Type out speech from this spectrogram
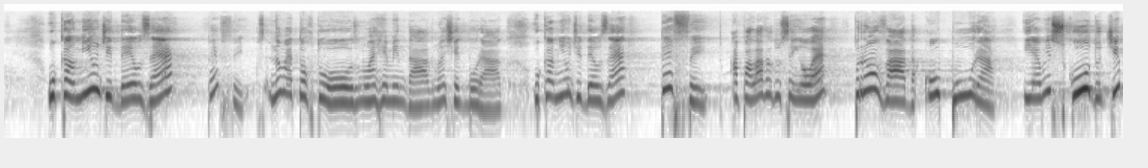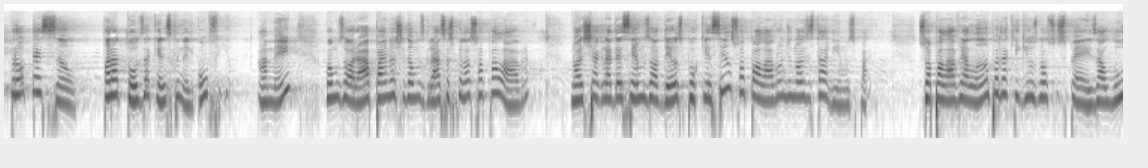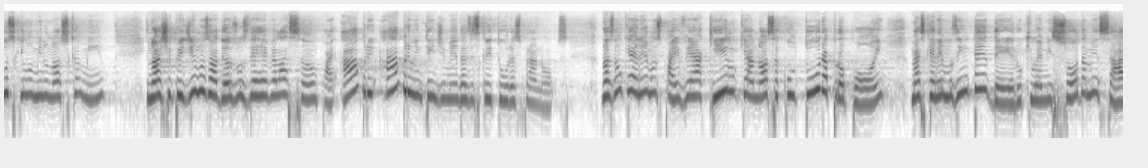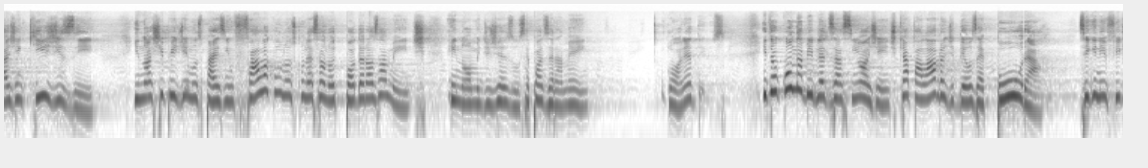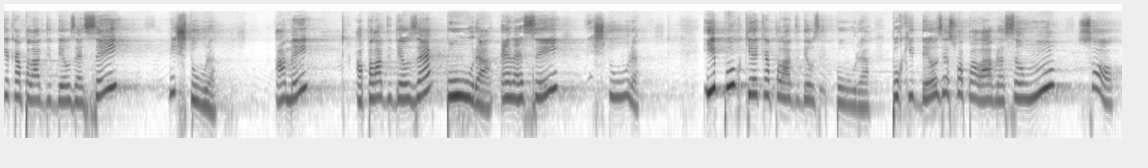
o caminho de Deus é perfeito. Não é tortuoso, não é remendado, não é cheio de buraco. O caminho de Deus é perfeito. A palavra do Senhor é provada ou pura e é um escudo de proteção para todos aqueles que nele confiam. Amém? Vamos orar. Pai, nós te damos graças pela Sua palavra. Nós te agradecemos, ó Deus, porque sem a Sua palavra, onde nós estaríamos, Pai? Sua palavra é a lâmpada que guia os nossos pés, a luz que ilumina o nosso caminho. E nós te pedimos, ó Deus, nos dê revelação, Pai. Abre, abre o entendimento das Escrituras para nós. Nós não queremos, Pai, ver aquilo que a nossa cultura propõe, mas queremos entender o que o emissor da mensagem quis dizer. E nós te pedimos, Paizinho, fala conosco nessa noite poderosamente, em nome de Jesus. Você pode dizer amém? Glória a Deus. Então, quando a Bíblia diz assim, ó, gente, que a palavra de Deus é pura, significa que a palavra de Deus é sem mistura. Amém? A palavra de Deus é pura, ela é sem mistura. E por que, que a palavra de Deus é pura? Porque Deus e a sua palavra são um só.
